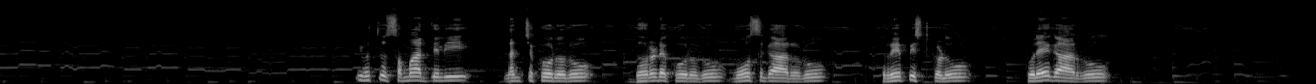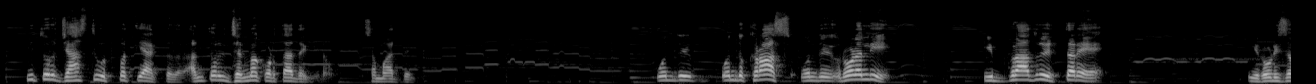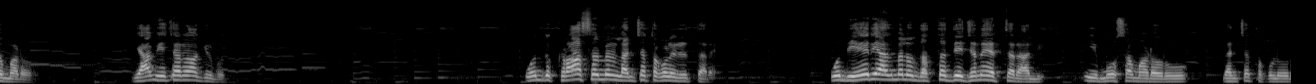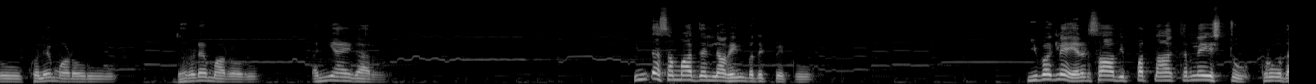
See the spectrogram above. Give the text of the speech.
ಇವತ್ತು ಸಮಾಜದಲ್ಲಿ ಲಂಚಕೋರರು, ದೊರಡೆಕೋರರು, ಮೋಸಗಾರರು, ರೇಪಿಸ್ಟ್ಗಳು, ಕೊಲೆಗಾರರು ಈ ಜಾಸ್ತಿ ಉತ್ಪತ್ತಿ ಆಗ್ತದೆ ಅಂಥವ್ರಿಗೆ ಜನ್ಮ ಕೊಡ್ತಾ ಇದ್ದೀವಿ ನಾವು ಸಮಾಜದಲ್ಲಿ. ಒಂದು ಒಂದು ಕ್ರಾಸ್, ಒಂದು ರೋಡಲ್ಲಿ ಇಬ್ಬರಾದರೂ ಇರ್ತಾರೆ ಈ ರೋಡಿಸಮ್ ಮಾಡೋರು. ಯಾವ ವಿಚಾರ ಆಗಿರ್ಬೋದು. ಒಂದು ಕ್ರಾಸ್ ಅಂದಮೇಲೆ ಲಂಚ ತಗೊಳ್ಳೋರಿರ್ತಾರೆ ಒಂದು ಏರಿಯಾ ಆದಮೇಲೆ ಒಂದು ಹತ್ತು ಹದಿನೈದು ಜನ ಇರ್ತಾರೆ ಅಲ್ಲಿ. ಈ ಮೋಸ ಮಾಡೋರು, ಲಂಚ ತಗೊಳ್ಳೋರು, ಕೊಲೆ ಮಾಡೋರು, ದೊರಡೆ ಮಾರೋರು ಅನ್ಯಾಯಗಾರರು. ಇಂಥ ಸಮಾಜದಲ್ಲಿ ನಾವು ಹೆಂಗೆ ಬದುಕಬೇಕು? ಇವಾಗಲೇ ಎರಡು ಸಾವಿರದ ಇಪ್ಪತ್ನಾಲ್ಕರಲ್ಲೇ ಇಷ್ಟು ಕ್ರೋಧ,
